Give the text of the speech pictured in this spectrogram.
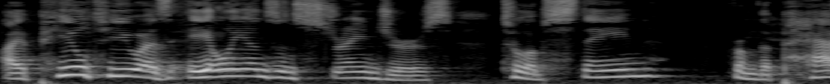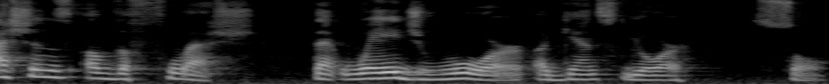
I appeal to you as aliens and strangers to abstain from the passions of the flesh that wage war against your soul.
